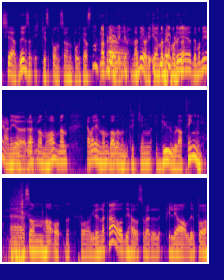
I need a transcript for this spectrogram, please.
kjeder som ikke sponser denne podkasten. Nei, for det gjør de ikke. Nei, det gjør de ikke, Ikke men det må, de, det må de gjerne gjøre fra nå av. Men jeg var innom da denne butikken Gulating, eh, som har åpnet på Grünerløkka. Og de har også vel filialer på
